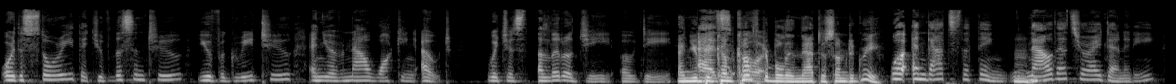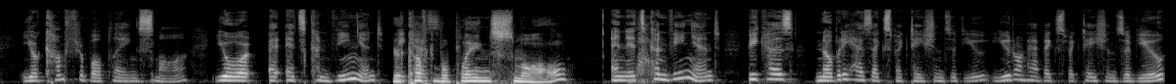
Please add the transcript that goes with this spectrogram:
or the story that you've listened to, you've agreed to, and you're now walking out, which is a little G O D. And you as become comfortable in that to some degree. well, and that's the thing. Mm-hmm. Now that's your identity. You're comfortable playing small. You're it's convenient. You're comfortable playing small. And it's convenient because nobody has expectations of you. You don't have expectations of you,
